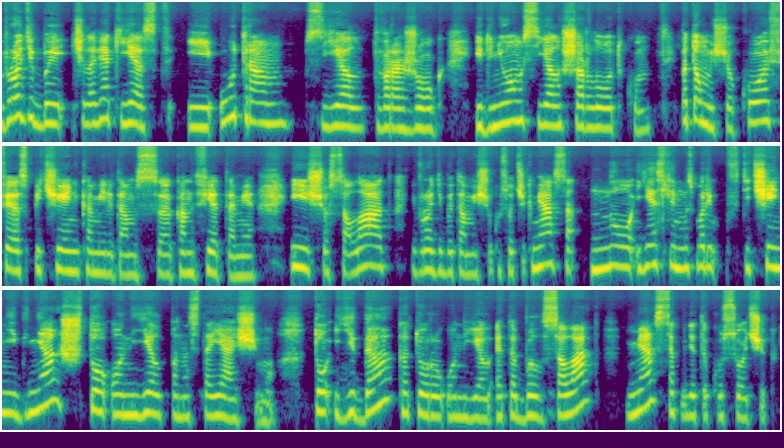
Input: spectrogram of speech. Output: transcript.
вроде бы человек ест и утром съел творожок, и днем съел шарлотку, потом еще кофе с печеньками или там с конфетами, и еще салат, и вроде бы там еще кусочек мяса. Но если мы смотрим в течение дня, что он ел по-настоящему, то еда, которую он ел, это был салат, мясо где-то кусочек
